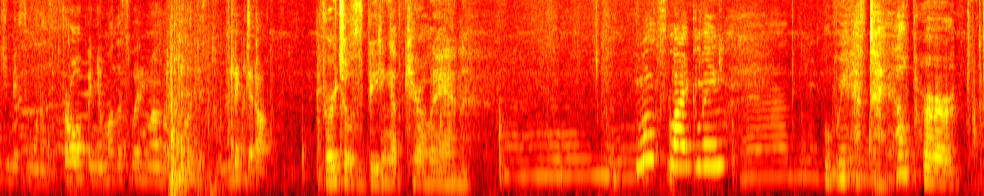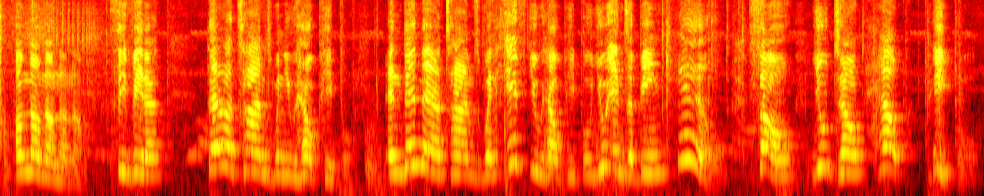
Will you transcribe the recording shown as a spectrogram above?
because you makes me want to throw up in your mother's wedding around the corner just to lick it up. Virgil is beating up Carol-Anne. Most likely. Well, we have to help her. Oh, no, no, no, no. See, Vida, there are times when you help people. And then there are times when if you help people, you end up being killed. So you don't help people.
